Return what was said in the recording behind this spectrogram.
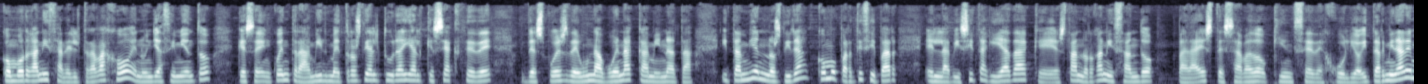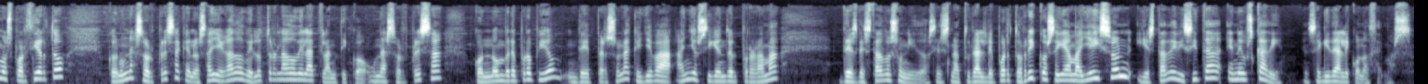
cómo organizan el trabajo en un yacimiento que se encuentra a mil metros de altura y al que se accede después de una buena caminata. Y también nos dirá cómo participar en la visita guiada que están organizando para este sábado 15 de julio. Y terminaremos, por cierto, con una sorpresa que nos ha llegado del otro lado del Atlántico. Una sorpresa con nombre propio de persona que lleva años siguiendo el programa desde Estados Unidos. Es natural de Puerto Rico, se llama Jason y está de visita en Euskadi. Enseguida le conocemos.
